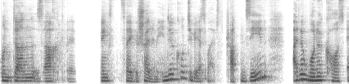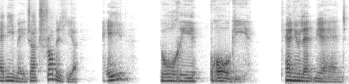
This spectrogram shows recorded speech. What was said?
Und dann sagt äh, Shanks zwei Gestalten im Hintergrund, die wir erstmal als Schatten sehen. I don't wanna cause any major trouble here. Hey, Dori Brogi, can you lend me a hand?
